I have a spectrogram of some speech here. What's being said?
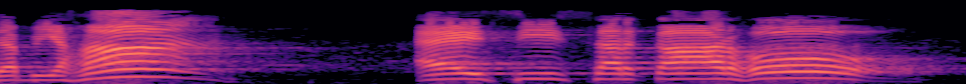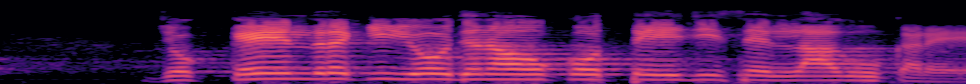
जब यहाँ ऐसी सरकार हो। जो केंद्र की योजनाओं को तेज़ी से लागू करे।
